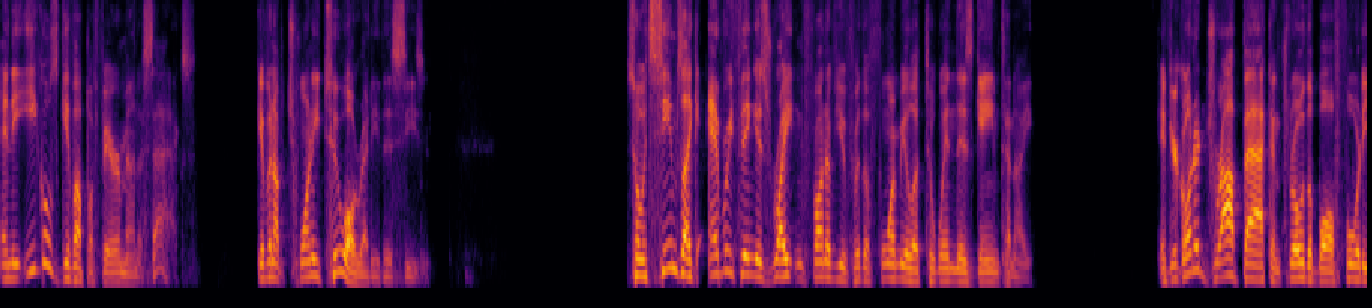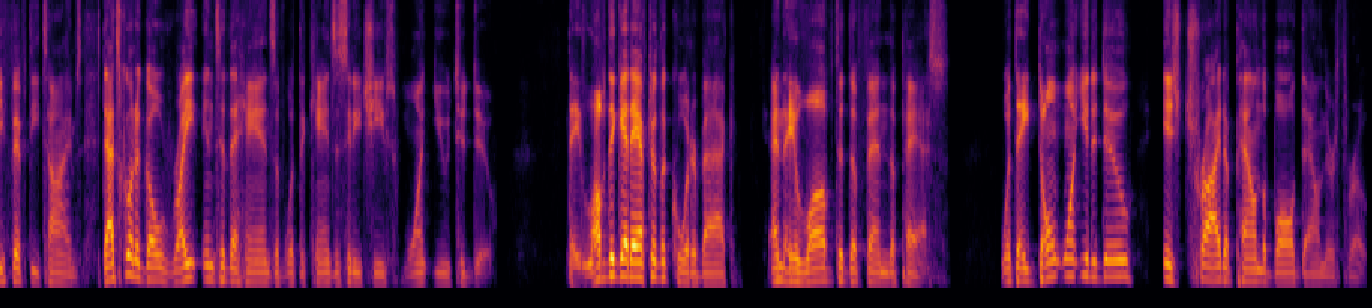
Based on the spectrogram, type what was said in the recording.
And the Eagles give up a fair amount of sacks, giving up 22 already this season. So it seems like everything is right in front of you for the formula to win this game tonight. If you're going to drop back and throw the ball 40, 50 times, that's going to go right into the hands of what the Kansas City Chiefs want you to do. They love to get after the quarterback and they love to defend the pass. What they don't want you to do is try to pound the ball down their throat.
